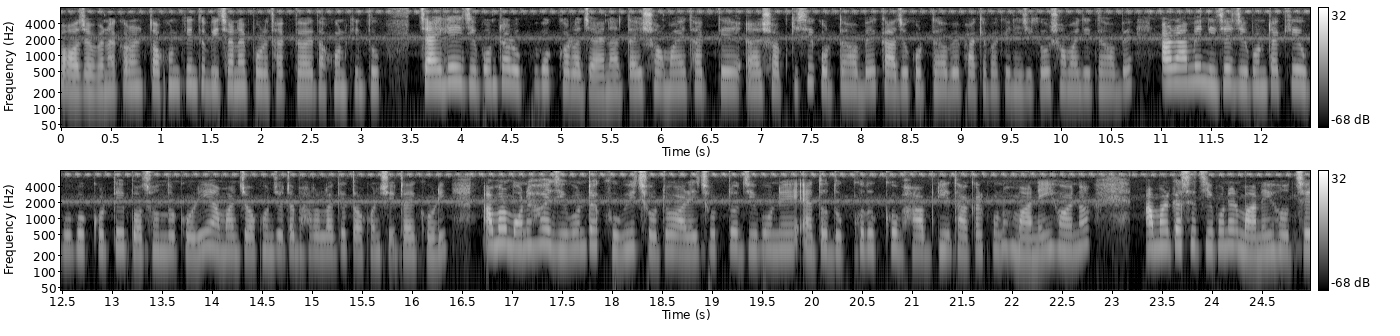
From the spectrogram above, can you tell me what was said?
পাওয়া যাবে না। কারণ তখন কিন্তু বিছানায় পড়ে থাকতে হয়, তখন কিন্তু চাইলেই জীবনটা আর উপভোগ করা যায় না। তাই সময় থাকতে সব কিছুই করতে হবে, কাজও করতে হবে, ফাঁকে ফাঁকে নিজেকেও সময় দিতে হবে। আর আমি নিজের জীবনটাকে উপভোগ করতেই পছন্দ করি। আমার যখন যেটা ভালো লাগে, তখন সেটাই করি। আমার মনে হয় জীবনটা খুবই ছোট আর এই ছোট্ট জীবনে এত দুঃখ দুঃখ ভাব নিয়ে থাকার কোনো মানেই হয় না। আমার কাছে জীবনের মানেই হচ্ছে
